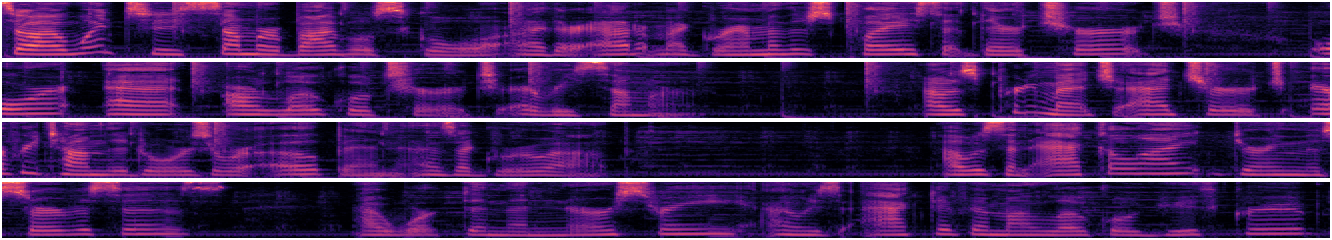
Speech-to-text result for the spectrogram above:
So I went to summer Bible school either out at my grandmother's place at their church or at our local church every summer. I was pretty much at church every time the doors were open as I grew up. I was an acolyte during the services. I worked in the nursery. I was active in my local youth group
